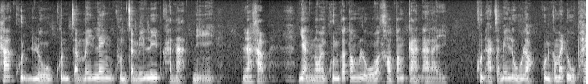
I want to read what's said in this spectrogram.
ถ้าคุณรู้คุณจะไม่เร่ง คุณจะไม่รีบขนาดนี้นะครับ อย่างน้อยคุณก็ต้องรู้ว่าเขาต้องการอะไร คุณอาจจะไม่รู้หรอก คุณก็มาดูไพ่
